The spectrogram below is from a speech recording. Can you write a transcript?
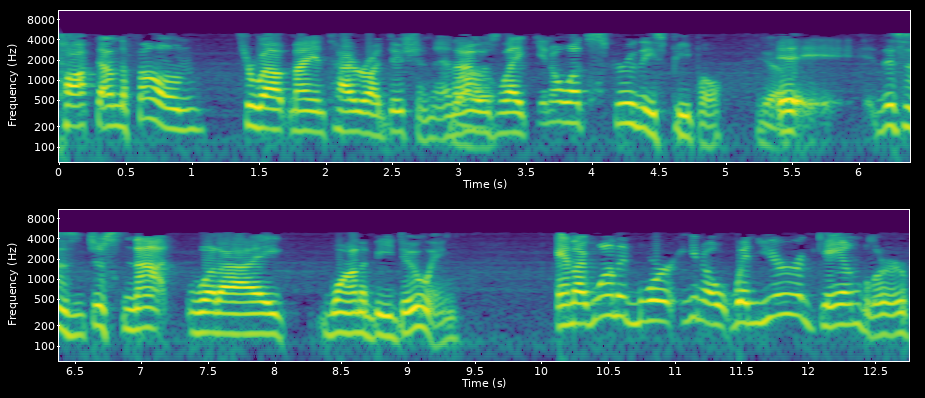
talked on the phone throughout my entire audition, and I was like, "You know what? Screw these people. Yeah. I- this is just not what I want to be doing." And I wanted more. You know, when you're a gambler,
